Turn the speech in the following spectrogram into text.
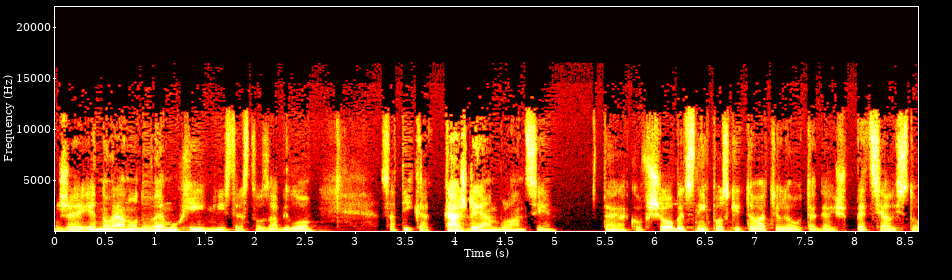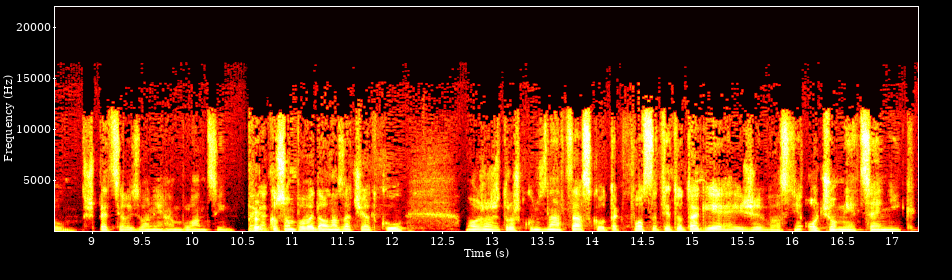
že jedno ráno dve muchy ministerstvo zabilo, sa týka každej ambulancie. Tak ako všeobecných poskytovateľov, tak aj špecialistov, špecializovaných ambulancií. Tak ako som povedal na začiatku, možno, že trošku s nadsázkou, tak v podstate to tak je, hej, že vlastne o čom je cenník.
